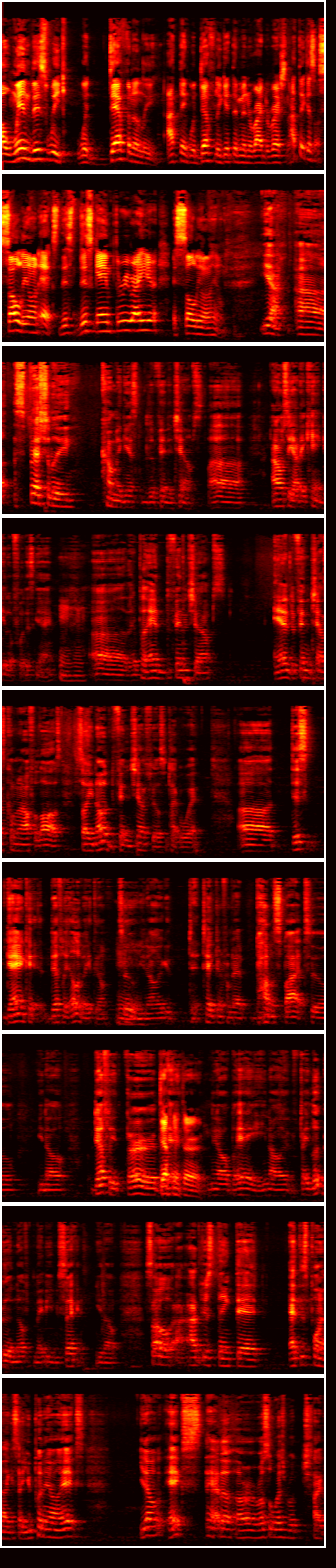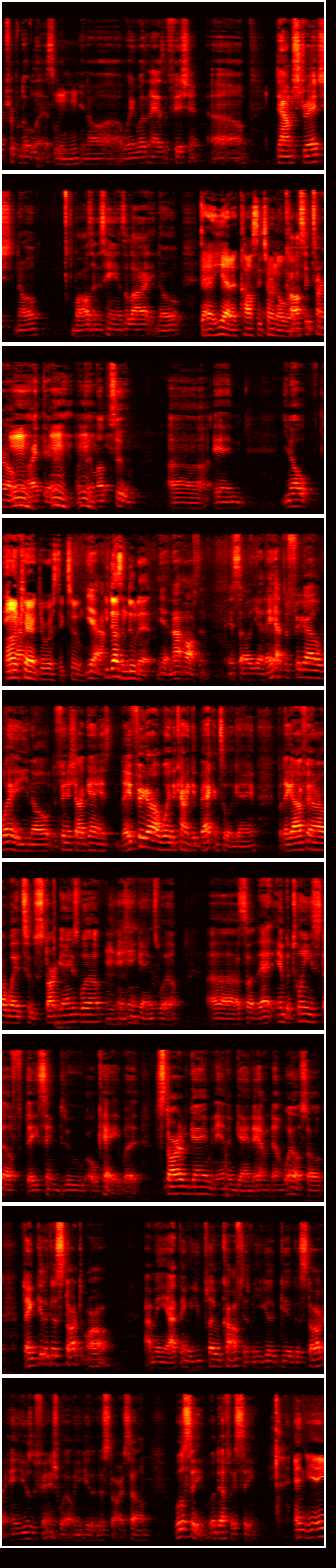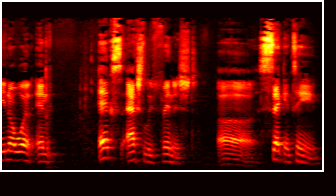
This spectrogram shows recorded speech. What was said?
A win this week would definitely, I think, would definitely get them in the right direction. I think it's solely on X. This this game three right here is solely on him. Yeah, uh, especially coming against the defending champs. Uh, I don't see how they can't get up for this game. Uh, they're playing the defending champs, and the defending champs coming off a loss, so you know the defending champs feel some type of way. Uh, this game can definitely elevate them too. You know, it could t- take them from that bottom spot to you know definitely third. Definitely hey, third. You know, but hey, you know if they look good enough, maybe even second. You know, so I, I just think that at this point, like I said, you put it on X. You know, X had a, a Russell Westbrook type triple double last week. Mhm. You know, uh, where he wasn't as efficient um, down the stretch. You know, balls in his hands a lot. You know, That he had a costly turnover. costly turnover Mm, right there mm, with mm. them up two. Uh, and you know, Uncharacteristic too. Yeah. he doesn't do that. yeah, not often. And so yeah, they have to figure out a way, you know, to finish out games. They figure out a way to kind of get back into a game, but they gotta figure out a way to start games well and end games well. Uh, so that in between stuff, they seem to do okay. But the start of the game and the end of the game, they haven't done well. So they get a good start tomorrow. I mean, I think you play with confidence when you get a, get a good start, and you usually finish well when you get a good start. So we'll see. We'll definitely see. And you know what? And X actually finished uh, second team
